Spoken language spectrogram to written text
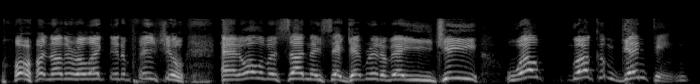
or another elected official. And all of a sudden they said, Get rid of AEG. Well, welcome Genting,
